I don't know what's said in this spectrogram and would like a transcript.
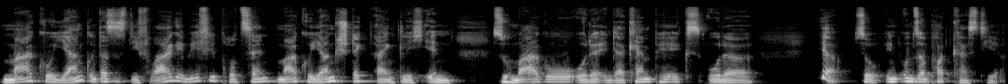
Marco Young, und das ist die Frage, wie viel Prozent Marco Young steckt eigentlich in Sumago oder in der Campix oder ja, so in unserem Podcast hier.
